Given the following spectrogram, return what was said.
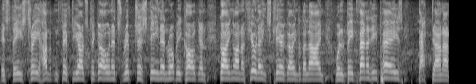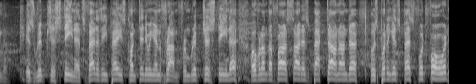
It's these 350 yards to go, and it's Ribchestina and Robbie Colgan going on a few lengths clear going to the line. Will beat Vanity Pace. Back Down Under is Ribchestina. It's Vanity Pace continuing in front from Ribchestina. Over on the far side is Back Down Under, who's putting its best foot forward.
